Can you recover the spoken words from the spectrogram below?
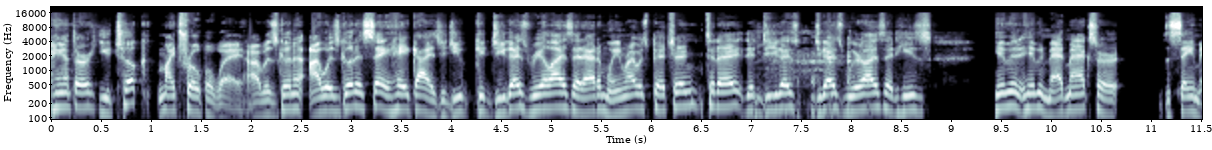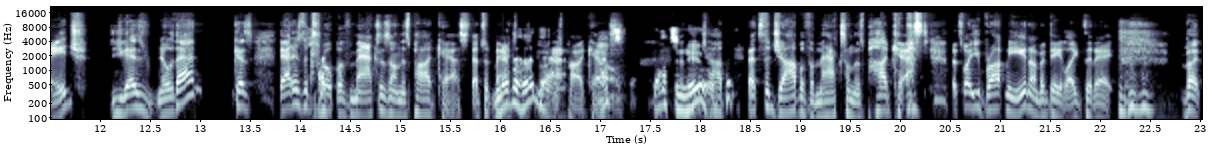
Panther! You took my trope away. I was gonna, I was gonna say, hey guys, did you, did you guys realize that Adam Wainwright was pitching today? Did, did you guys, did you guys realize that he's him and him and Mad Max are the same age? Did you guys know that? Because that is the trope of Maxes on this podcast. That's what Max Never heard do on that. this podcast. That's, that's the new. job. That's the job of a Max on this podcast. That's why you brought me in on a day like today. but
